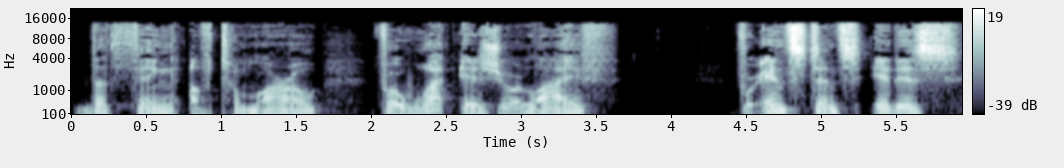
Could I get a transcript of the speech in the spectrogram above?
the thing of tomorrow, for what is your life? For instance, it is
